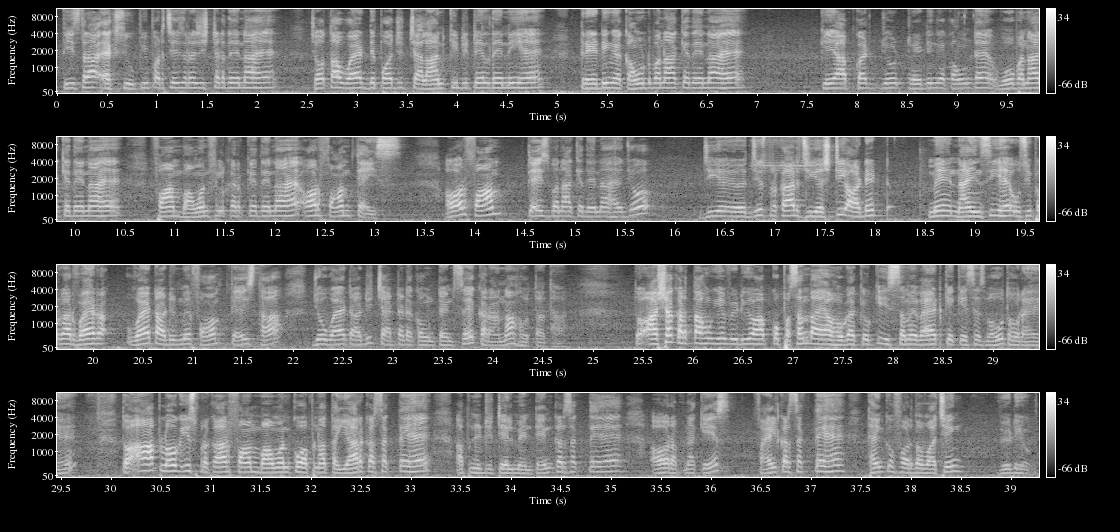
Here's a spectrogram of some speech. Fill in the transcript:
तीसरा ex U P purchase register देना है। चौथा वाइट डिपॉजिट चालान की डिटेल देनी है। ट्रेडिंग अकाउंट बना के देना है कि आपका जो ट्रेडिंग अकाउंट है, वो बना के देना है। फॉर्म बावन फिल करके देना है और फॉर्म तेईस। और फॉर्म तेईस बना के देना है जो जी, जिस प्रकार जीएसटी ऑडिट में नाइन सी है, उसी प्रकार वाइट वाइट ऑडिट में फॉर्म तेईस था, जो वाइट ऑडिट चार्टर्ड अकाउंटेंट से कराना होता था। तो आशा करता हूँ ये वीडियो आपको पसंद आया होगा, क्योंकि इस समय वैट के केसेस बहुत हो रहे हैं। तो आप लोग इस प्रकार फॉर्म बावन को अपना तैयार कर सकते हैं, अपनी डिटेल मेंटेन कर सकते हैं और अपना केस फ़ाइल कर सकते हैं। Thank you for the watching video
